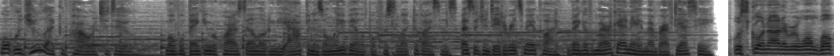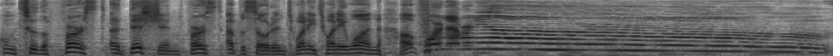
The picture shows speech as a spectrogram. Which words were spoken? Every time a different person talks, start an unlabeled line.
What would you like the power to do? Mobile banking requires downloading the app and is only available for select devices. Message and data rates may apply. Bank of America and a member FDIC.
What's going on, everyone? Welcome to the first edition, first episode in 2021 of For Never News.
